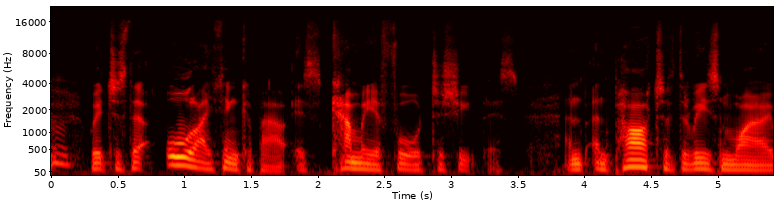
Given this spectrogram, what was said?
mm. which is that all I think about is can we afford to shoot this? And, and part of the reason why I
